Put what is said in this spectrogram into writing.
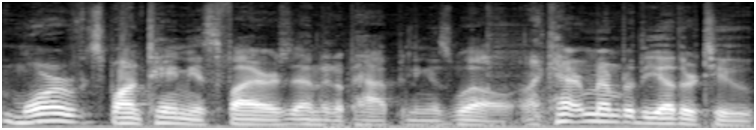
more spontaneous fires ended up happening as well. I can't remember the other two.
